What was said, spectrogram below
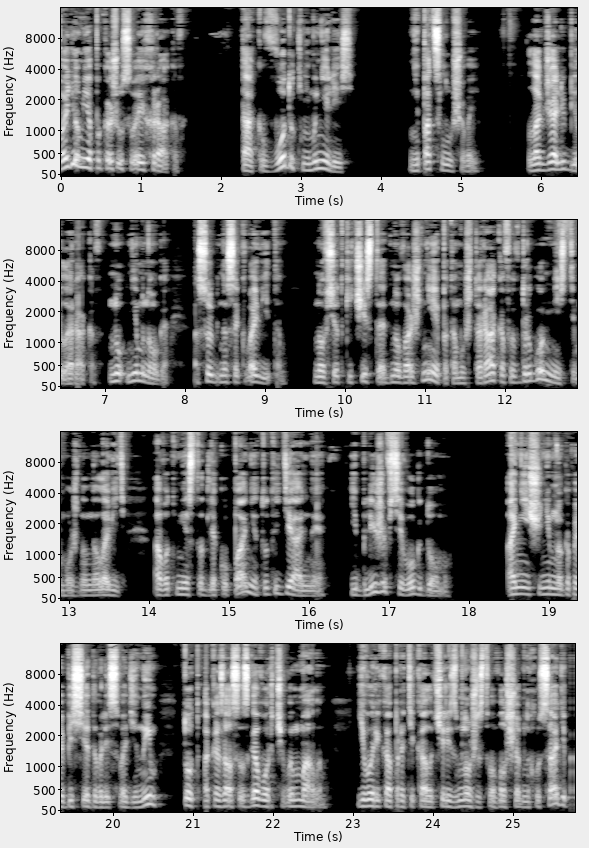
Пойдем я покажу своих раков». «Так, в воду к нему не лезь. Не подслушивай». Ладжа любила раков. Ну, немного, особенно с аквавитом. Но все-таки чистое дно важнее, потому что раков и в другом месте можно наловить, а вот место для купания тут идеальное и ближе всего к дому. Они еще немного побеседовали с водяным, тот оказался сговорчивым малым. Его река протекала через множество волшебных усадеб,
